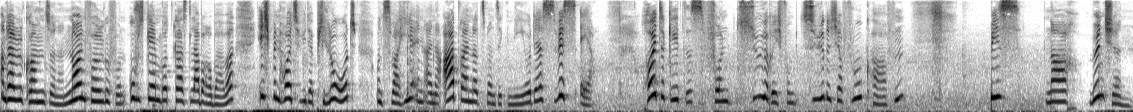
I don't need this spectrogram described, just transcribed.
und herzlich willkommen zu einer neuen Folge von Ufs Game Podcast Labarababa. Ich bin heute wieder Pilot und zwar hier in einer A320 Neo der Swiss Air. Heute geht es von Zürich, vom Züricher Flughafen bis nach München.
